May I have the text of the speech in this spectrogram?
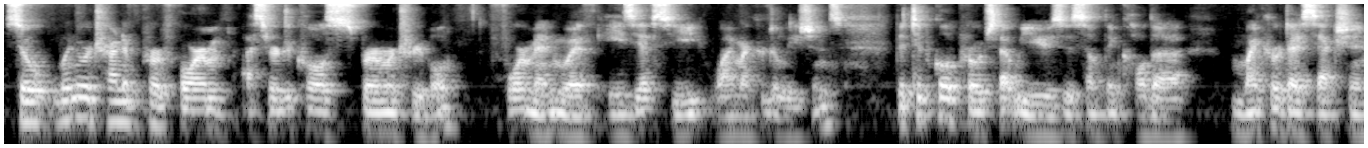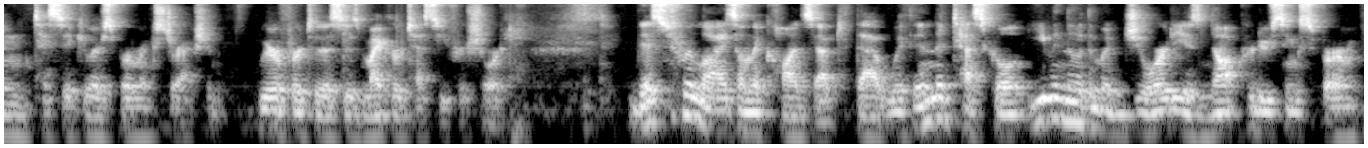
So when we're trying to perform a surgical sperm retrieval for men with AZFC Y microdeletions, the typical approach that we use is something called a microdissection testicular sperm extraction. We refer to this as microTESE for short. This relies on the concept that within the testicle, even though the majority is not producing sperm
